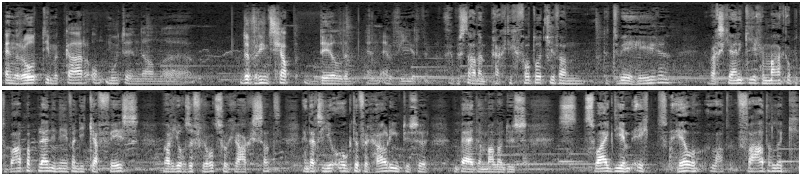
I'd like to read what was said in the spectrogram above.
en Rood die elkaar ontmoeten en dan uh, de vriendschap deelden en, en vierden. Er bestaat een prachtig fotootje van de twee heren waarschijnlijk hier gemaakt op het Wapenplein in een van die cafés waar Jozef Rood zo graag zat. En daar zie je ook de verhouding tussen beide mannen. Dus Zweig die hem echt heel vaderlijk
